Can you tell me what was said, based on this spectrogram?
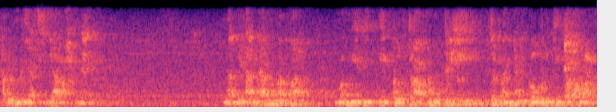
Kalau melihat sejarahnya. Nabi Adam Bapak memiliki putra putri sebanyak 23 orang.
